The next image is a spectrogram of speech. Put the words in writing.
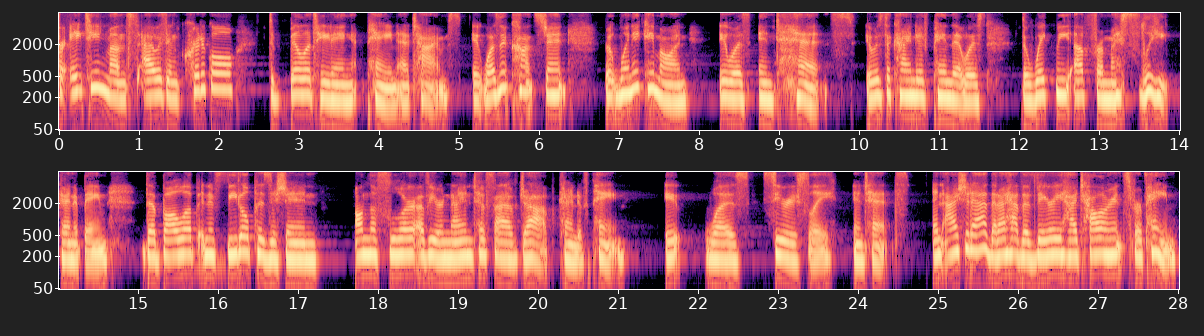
For 18 months, I was in critical, debilitating pain at times. It wasn't constant, but when it came on, it was intense. It was the kind of pain that was the wake me up from my sleep kind of pain, the ball up in a fetal position on the floor of your nine to five job kind of pain. It was seriously intense. And I should add that I have a very high tolerance for pain.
